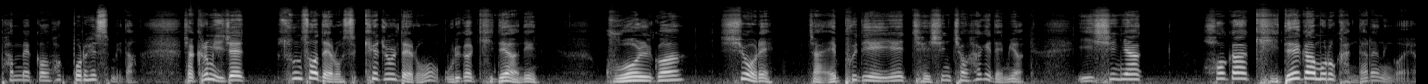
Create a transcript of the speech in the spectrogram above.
판매권 확보를 했습니다. 자, 그럼 이제 순서대로 스케줄대로 우리가 기대하는 9월과 10월에 자 FDA에 재신청하게 되면 이 신약 허가 기대감으로 간다라는 거예요.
